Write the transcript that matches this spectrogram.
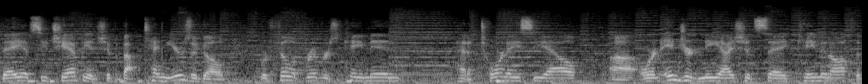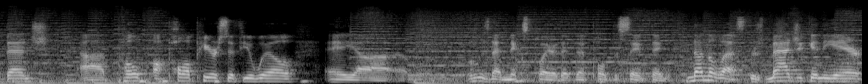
the AFC Championship about 10 years ago where Philip Rivers came in had a torn ACL uh, or an injured knee, I should say, came in off the bench. Uh, Paul, uh, Paul Pierce, if you will, a uh, who was that Knicks player that, that pulled the same thing? Nonetheless, there's magic in the air.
